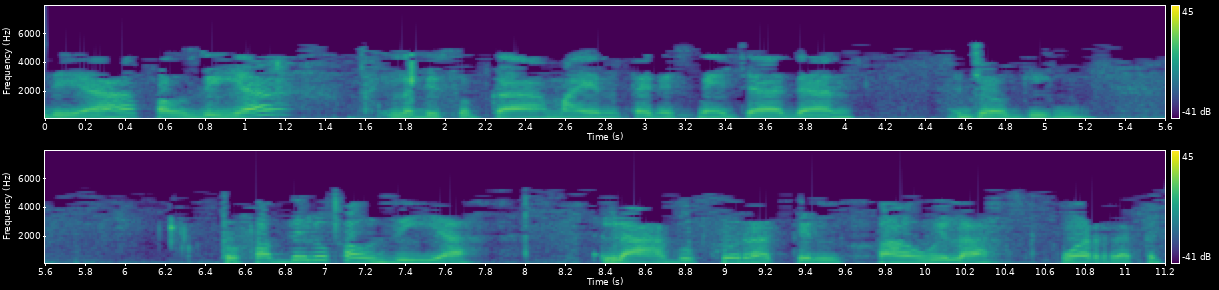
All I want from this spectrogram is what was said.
Dia Fauzia lebih suka main tenis meja dan jogging. Tufaddilu Fauzia la'ab kuratil tawilah warraqd.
